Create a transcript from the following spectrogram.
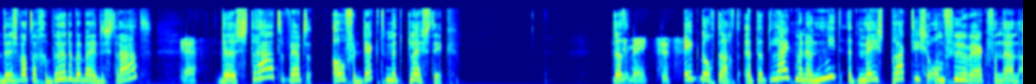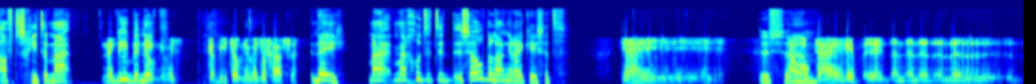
dus wat er gebeurde bij mij in de straat... Ja. De straat werd overdekt met plastic. Dat ik nog dacht, het, het lijkt me nou niet het meest praktische om vuurwerk vandaan af te schieten. Maar Nee, wie ben ook ik? met- Karbiet ook niet met die gassen. Nee, maar, maar goed, het, het- zo belangrijk is het. Ja, ja, ja, ja. Dus, Nou, ehm, ook daar eh, een, een, een, een, een-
